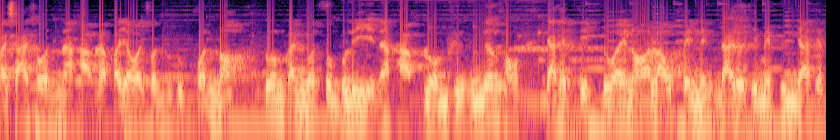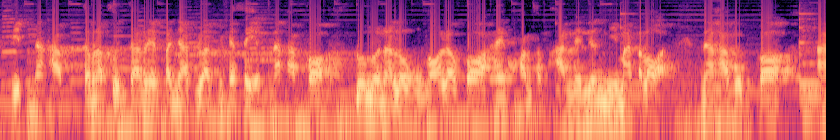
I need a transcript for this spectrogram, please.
ประชาชนนะครับ แล้วก็เยาวชนทุกๆคนเนาะร่วมกันงดสูบบุหรี่นะครับ รวมถึงเรื่องของยาเสพติดด้วยเนาะเราเป็นหนึ่งได้โดยที่ไม่พึ่งยาเสพติดนะครับสำหรับศูนย์การเรียนปัญญาพิวัตรพิเกษมนะครับ ก็ร่วมรณรงค์เนาะแล้วก็ให้ความสำคัญในเรื่องนี้มาตลอดนะครับ ผมก็อ่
